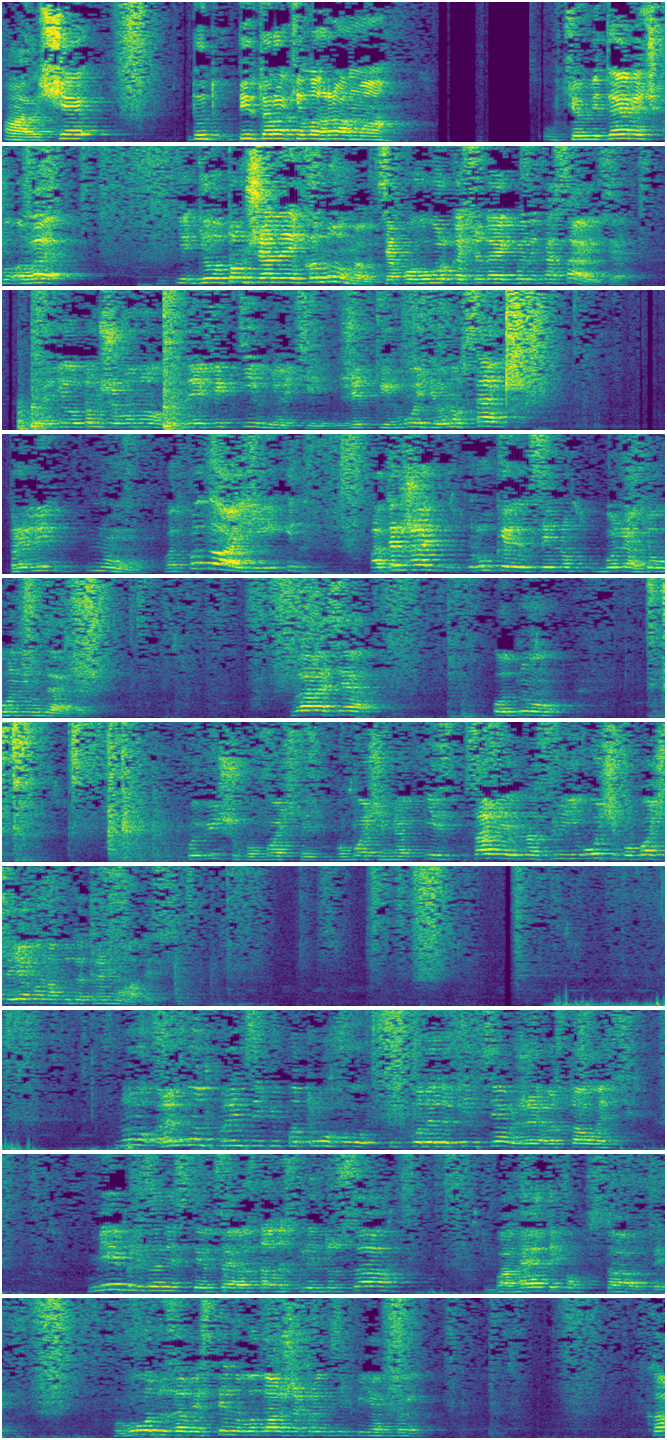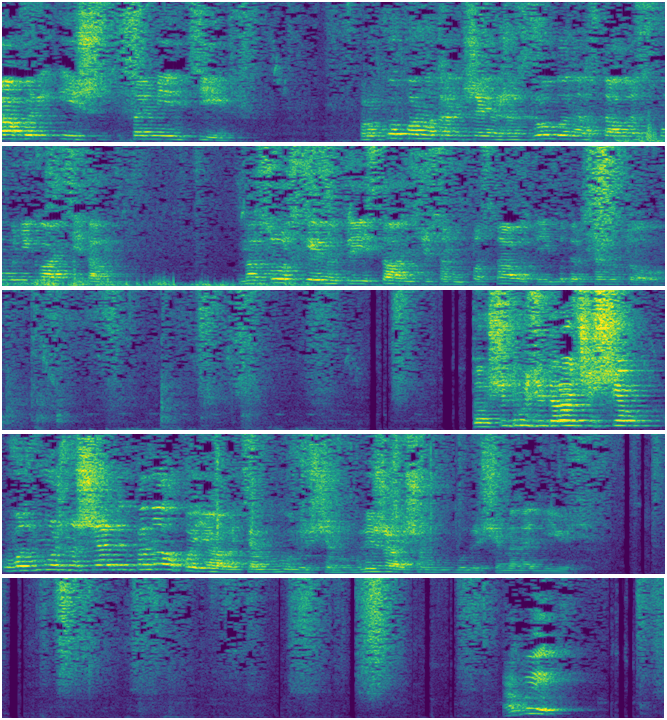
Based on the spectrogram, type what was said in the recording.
А, ще тут півтора кілограма в цьому відеречку, але діло в тому, що я не економив. Ця поговорка сюди якби не касається. Це діло в тому, що воно неефективні ці жидкі гвозді, воно все прилі... ну, відпадає, і... а держать руки сильно болять, довго не вдержать. Зараз я одну повішу, побачите, побачимо, як і самі на свої очі побачите, як вона буде триматись. Ну, ремонт, в принципі, потроху підходить до кінця, вже осталось мебель занести, це осталось плінтуса, багети поставити, воду завести, ну вода вже, в принципі, якби кабель і самі ці. Прокопана траншея вже зроблена, осталось комунікації там насос кинути і станцію саму поставити і буде все готово. Так що, друзі, до речі, ще, можливо, ще один канал появиться в будущем, в ближайшому будущем, я надіюсь. А ви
